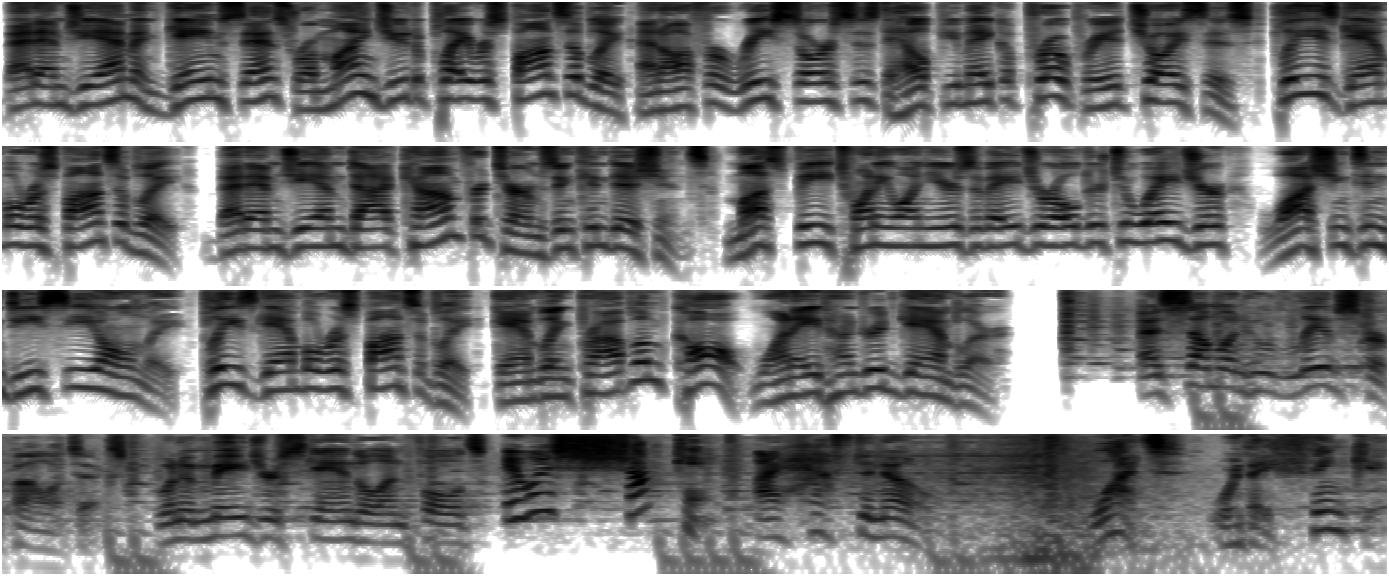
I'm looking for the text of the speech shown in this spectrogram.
BetMGM and GameSense remind you to play responsibly and offer resources to help you make appropriate choices. Please gamble responsibly. BetMGM.com for terms and conditions. Must be 21 years of age or older to wager. Washington, D.C. only. Please gamble responsibly. Gambling problem? Call 1 800 Gambler. As someone who lives for politics, when a major scandal unfolds, It was shocking. I have to know what were they thinking?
